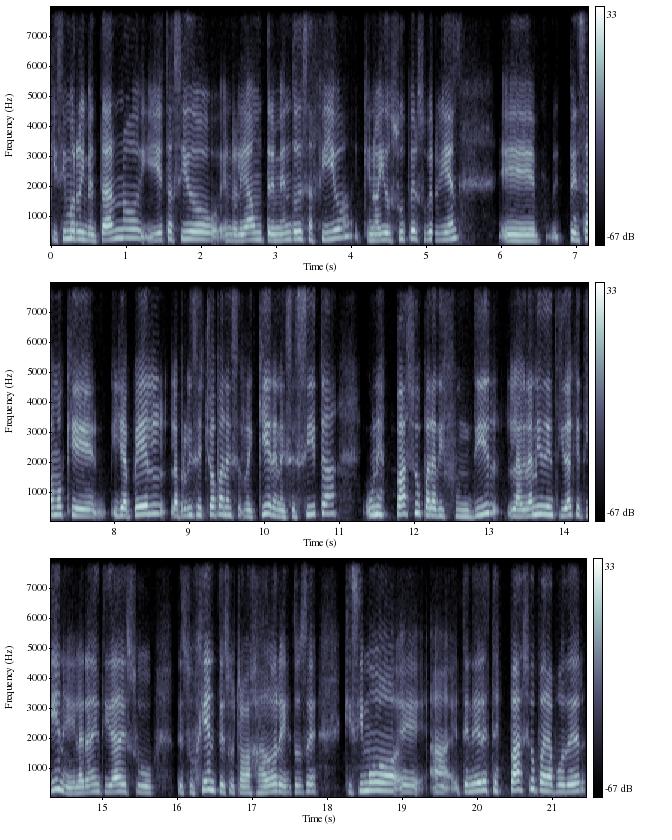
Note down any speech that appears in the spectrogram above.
quisimos reinventarnos y este ha sido en realidad un tremendo desafío que nos ha ido súper, súper bien. Eh, pensamos que Illapel, la provincia de Chuapa, requiere, necesita un espacio para difundir la gran identidad que tiene, la gran identidad de su, de su gente, de sus trabajadores. Entonces, quisimos eh, tener este espacio para poder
